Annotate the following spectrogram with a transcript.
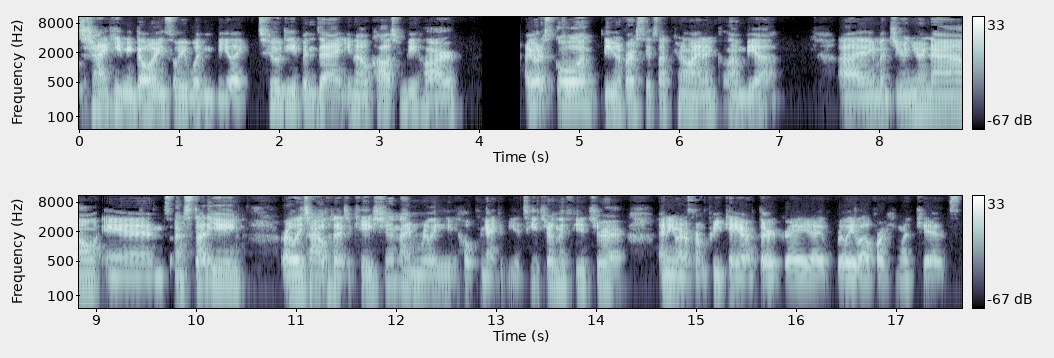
to try and keep me going so we wouldn't be like too deep in debt. You know, college can be hard. I go to school at the University of South Carolina in Columbia. I'm a junior now and I'm studying early childhood education. I'm really hoping I could be a teacher in the future, anywhere from pre K or third grade. I really love working with kids.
